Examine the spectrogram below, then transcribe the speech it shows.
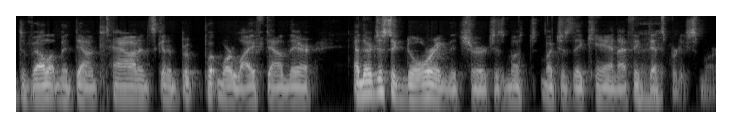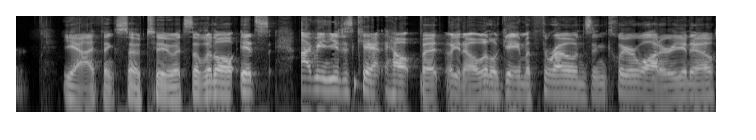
development downtown and it's going to put more life down there. And they're just ignoring the church as much much as they can. I think that's pretty smart. Yeah, I think so too. It's a little it's I mean, you just can't help but, you know, a little Game of Thrones in Clearwater, you know.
